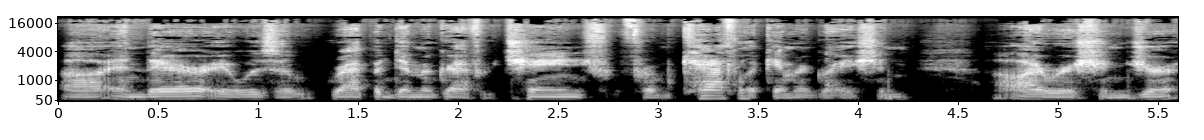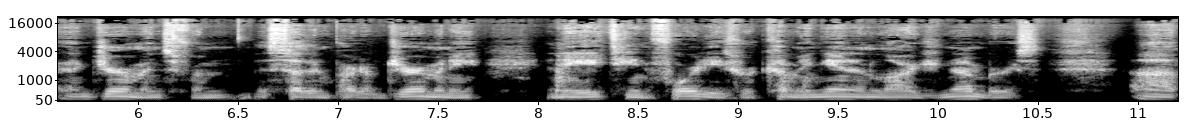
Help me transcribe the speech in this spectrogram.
Uh, and there it was a rapid demographic change from Catholic immigration. Uh, Irish and, Ger- and, Germans from the southern part of Germany in the 1840s were coming in in large numbers. Uh,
